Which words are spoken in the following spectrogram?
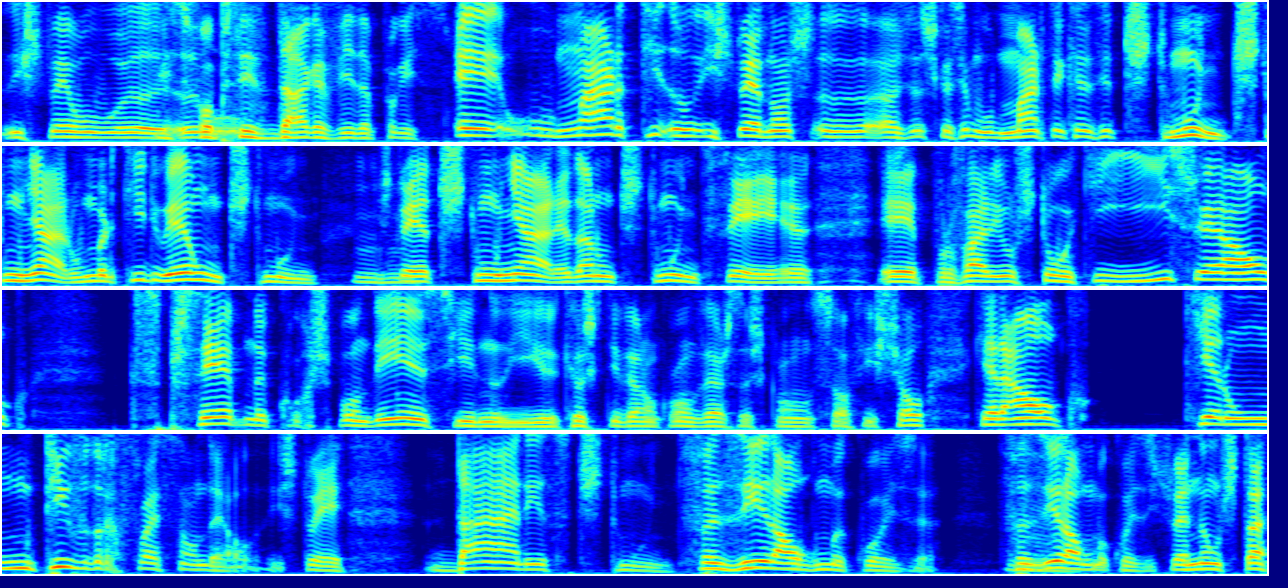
Isto é o. E se for preciso dar a vida por isso. É o mártir, isto é, nós uh, às vezes esquecemos, o mártir quer dizer testemunho, testemunhar. O martírio é um testemunho. Isto é testemunhar, é dar um testemunho de fé, é, é provar eu estou aqui. E isso é algo que se percebe na correspondência e, no- e aqueles que tiveram conversas com Sophie Scholl, que era algo que era um motivo de reflexão dela. Isto é, dar esse testemunho, fazer alguma coisa. Fazer alguma coisa. Isto é, não está,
